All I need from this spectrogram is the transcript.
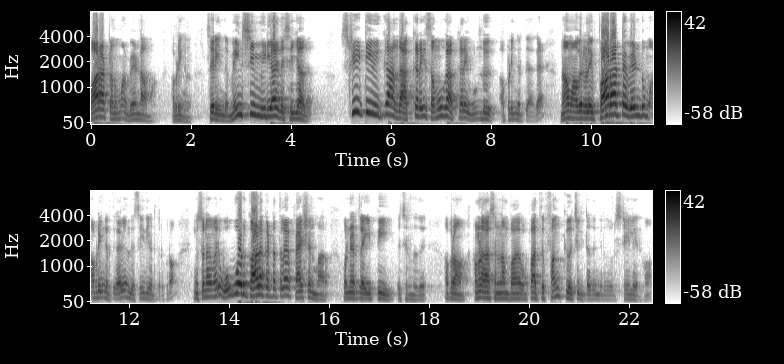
பாராட்டணுமா வேண்டாமா? அப்படிங்கிறது. சரி இந்த மெயின் ஸ்ட்ரீம் மீடியா இதை செய்யாது. ஸ்ட்ரீட் டிவிக்கு அந்த அக்கறை சமூக அக்கறை உண்டு அப்படிங்கிறதுக்காக நாம் அவர்களை பாராட்ட வேண்டும் அப்படிங்கிறதுக்காக இந்த செய்தி எடுத்திருக்கிறோம். நீங்கள் சொன்னது மாதிரி ஒவ்வொரு காலகட்டத்தில் ஃபேஷன் மாறும். ஒரு நேரத்தில் இப்பி வச்சுருந்தது. அப்புறம் கமலஹாசன்லாம் பா பார்த்து ஃபங்க் வச்சுக்கிட்டதுங்கிறது ஒரு ஸ்டைலே இருக்கும்.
